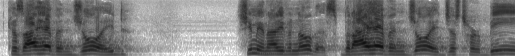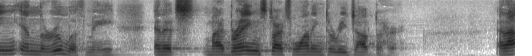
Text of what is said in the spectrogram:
Because I have enjoyed, she may not even know this, but I have enjoyed just her being in the room with me, and it's, my brain starts wanting to reach out to her. And, I,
